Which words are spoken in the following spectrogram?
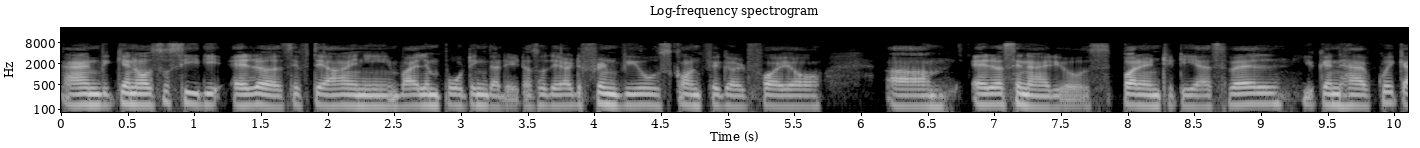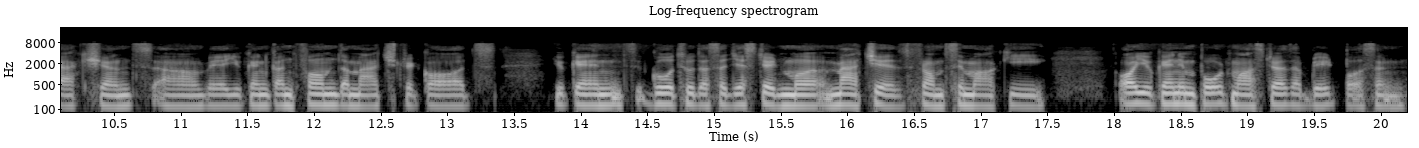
and we can also see the errors if there are any while importing the data. So there are different views configured for your um, error scenarios per entity as well. You can have quick actions uh, where you can confirm the matched records. You can go through the suggested matches from Semarchy, or you can import masters update person.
